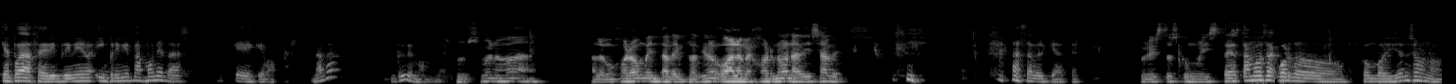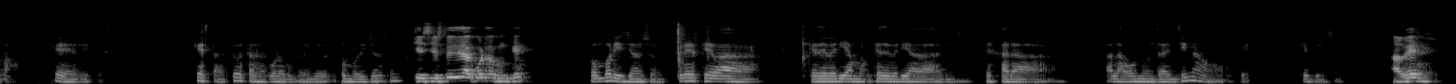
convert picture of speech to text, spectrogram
¿Qué puede hacer? ¿Imprimir, imprimir más monedas? ¿Qué, qué va a hacer? ¿Nada? Imprimir más monedas. Pues bueno, a, a lo mejor aumenta la inflación, o a lo mejor no, nadie sabe. A saber qué hacer. Por estos ¿Pero comunistas. estamos de acuerdo con Boris Johnson o no? ¿Qué dices? ¿Qué estás? ¿Tú estás de acuerdo con Boris, Johnson? Que si estoy de acuerdo con qué. Con Boris Johnson. ¿Crees que va que deberíamos que deberían dejar a, a la ONU entrar en China o qué? ¿Qué piensas? A ver,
